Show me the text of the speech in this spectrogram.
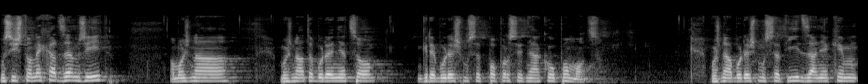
musíš to nechat zemřít a možná, možná to bude něco, kde budeš muset poprosit nějakou pomoc. Možná budeš muset jít za někým,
